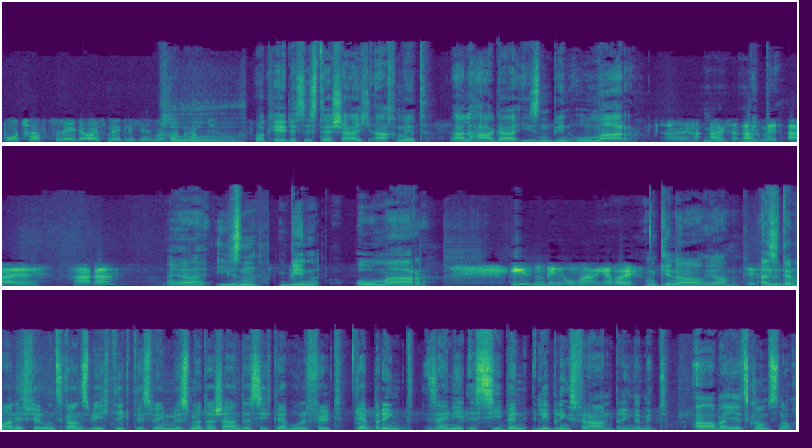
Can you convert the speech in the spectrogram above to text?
Botschaftsräte, alles Mögliche haben wir da gehabt. Oh, okay, das ist der Scheich Ahmed Al-Haga Isen bin Omar. Aha, Also Ahmed Al-Haga, Ja, Isen bin Omar. Isen bin Omar, jawohl. Genau, ja. Das Also der Mann ist für uns ganz wichtig, deswegen müssen wir da schauen, dass sich der wohlfühlt. Mhm. Der bringt seine sieben Lieblingsfrauen bringt er mit. Aber jetzt kommt's noch.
